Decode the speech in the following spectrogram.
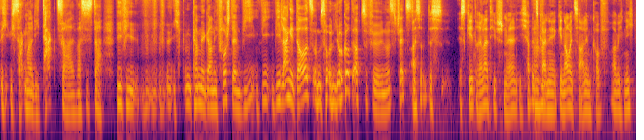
ich, ich sag mal die Taktzahl, was ist da, wie viel, ich kann mir gar nicht vorstellen, wie, wie, wie lange dauert's, um so einen Joghurt abzufüllen, was schätzt du? Also das, es geht relativ schnell. Ich habe jetzt Aha. keine genaue Zahl im Kopf, habe ich nicht,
